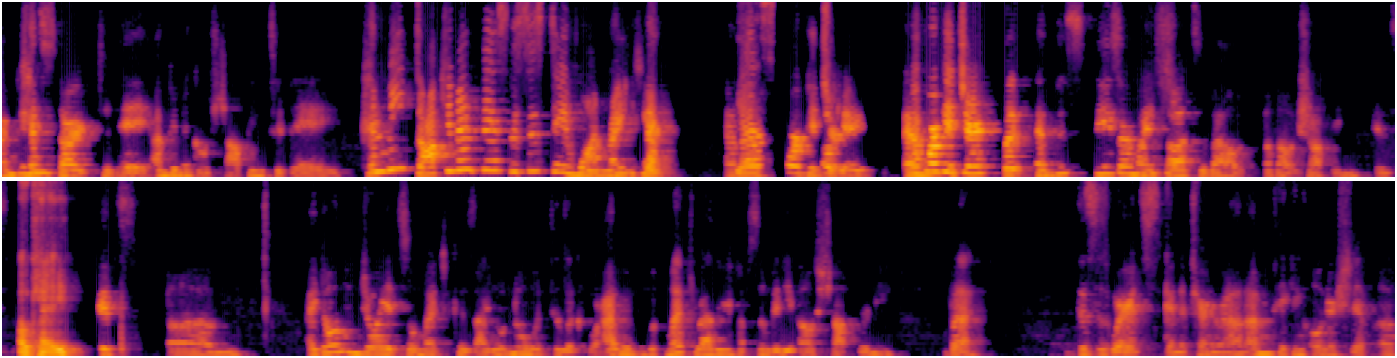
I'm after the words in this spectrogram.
I'm going to start today. I'm going to go shopping today. Can we document this? This is day one, right here. And Yes. Before picture. Okay. And, Before picture. but and this these are my thoughts about about shopping is Okay. it's um I don't enjoy it so much because I don't know what to look for. I would much rather have somebody else shop for me. But this is where it's going to turn around. I'm taking ownership of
